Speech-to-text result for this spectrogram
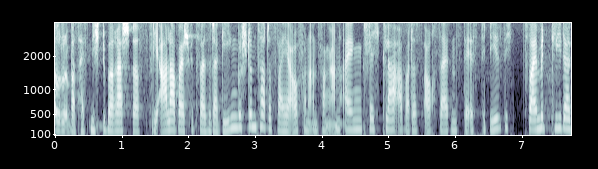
oder was heißt nicht überrascht, dass die ALA beispielsweise dagegen gestimmt hat. Das war ja auch von Anfang an eigentlich klar, aber dass auch seitens der SPD sich zwei Mitglieder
